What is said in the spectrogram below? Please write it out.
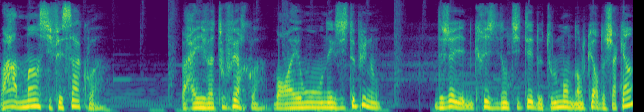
Ah mince, il fait ça quoi. Bah, il va tout faire quoi. Bon, et on n'existe plus nous. Déjà, il y a une crise d'identité de tout le monde dans le cœur de chacun.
